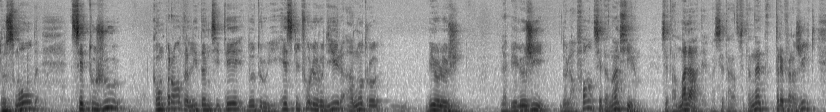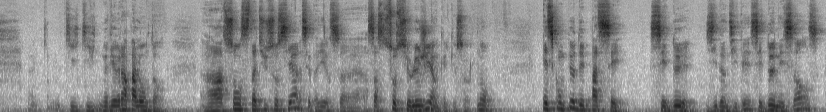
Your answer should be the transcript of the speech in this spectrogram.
de ce monde, c'est toujours comprendre l'identité d'autrui. Est-ce qu'il faut le redire à notre biologie? La biologie de l'enfant, c'est un infirme, c'est un malade, c'est un, être très fragile qui, ne vivra pas longtemps. À son statut social, c'est-à-dire à sa sociologie en quelque sorte. Non. Est-ce qu'on peut dépasser ces deux identités, ces deux naissances,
